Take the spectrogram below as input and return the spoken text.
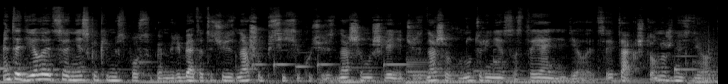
Это делается несколькими способами. Ребята, это через нашу психику, через наше мышление, через наше внутреннее состояние делается. Итак, что нужно сделать?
